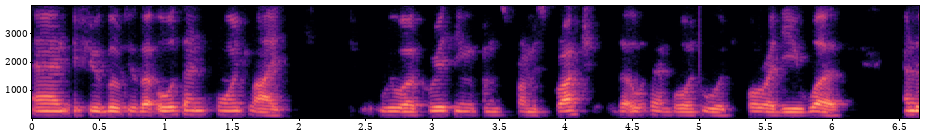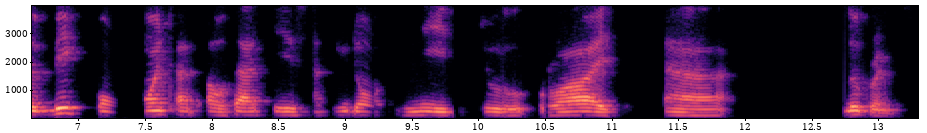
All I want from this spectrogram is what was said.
And if you go to the auth endpoint, like we were creating from, from scratch, the auth endpoint would already work. And the big point of that is that you don't need to write uh, blueprints.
